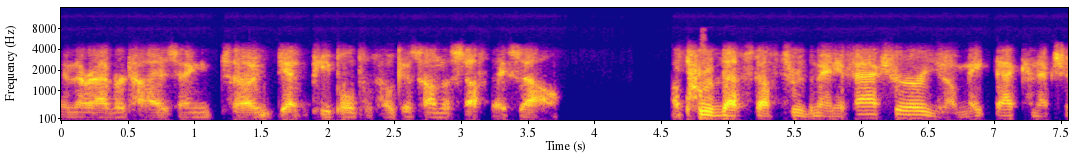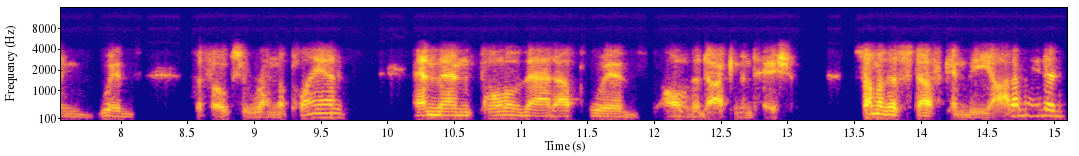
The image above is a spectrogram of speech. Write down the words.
in their advertising to get people to focus on the stuff they sell. Approve that stuff through the manufacturer, you know, make that connection with the folks who run the plan, and then follow that up with all of the documentation. Some of this stuff can be automated,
